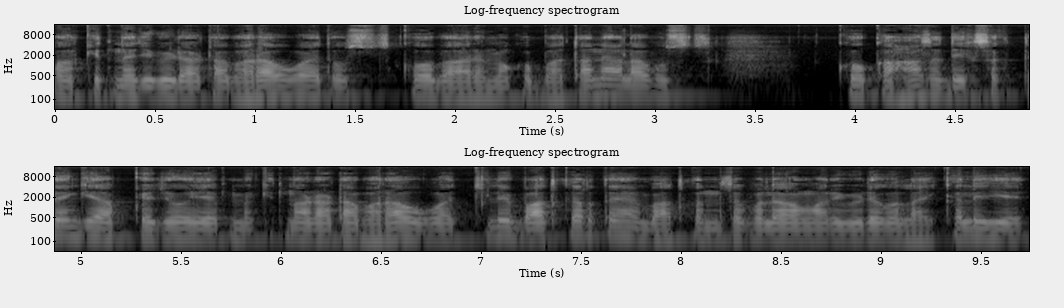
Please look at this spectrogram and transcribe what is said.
और कितने जी डाटा भरा हुआ है तो उसको बारे में आपको बताने वाला उस को कहाँ से देख सकते हैं कि आपके जो ऐप में कितना डाटा भरा हुआ है। चलिए बात करते हैं। बात करने से पहले हमारी वीडियो को लाइक कर लीजिए,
